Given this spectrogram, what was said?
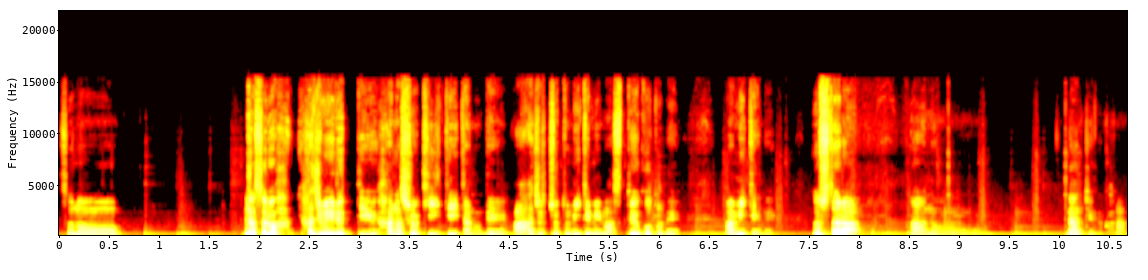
その、それを始めるっていう話を聞いていたので、ああ、じゃあちょっと見てみますということで、まあ、見てね。そしたら、あの、なんていうのかな。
